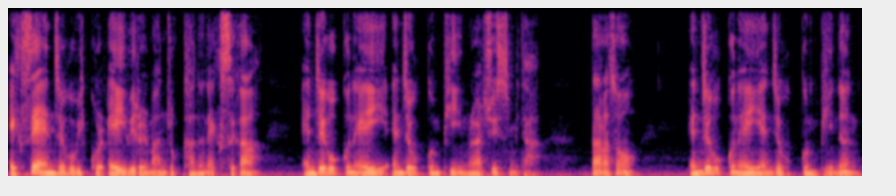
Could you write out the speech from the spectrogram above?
x의 n제곱 이퀄 ab를 만족하는 x가 n제곱근 a, n제곱근 b임을 알 수 있습니다. 따라서 n제곱근 a, n제곱근 b는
